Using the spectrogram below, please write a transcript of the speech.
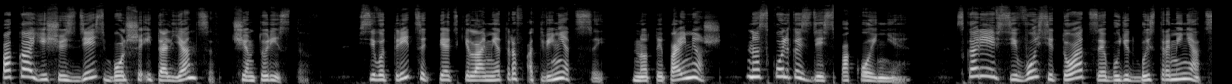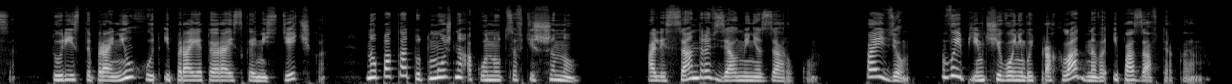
«Пока еще здесь больше итальянцев, чем туристов. Всего 35 километров от Венеции, но ты поймешь, насколько здесь спокойнее. Скорее всего, ситуация будет быстро меняться. Туристы пронюхают и про это райское местечко, но пока тут можно окунуться в тишину. Александра взял меня за руку. «Пойдем, выпьем чего-нибудь прохладного и позавтракаем».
